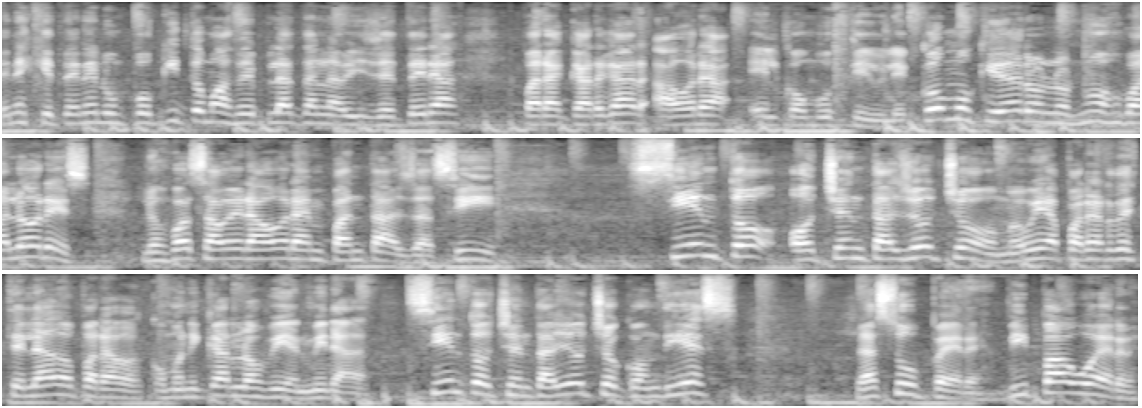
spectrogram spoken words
tenés que tener un poquito más de plata en la billetera para cargar ahora el combustible. ¿Cómo quedaron los nuevos valores? Los vas a ver ahora en pantalla, ¿sí? 188, me voy a parar de este lado para comunicarlos bien. Mira, 188 con 10, la Super, V-Power,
